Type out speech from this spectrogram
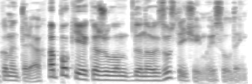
коментарях. А поки я кажу вам до нових зустрічей, мої солоденькі.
